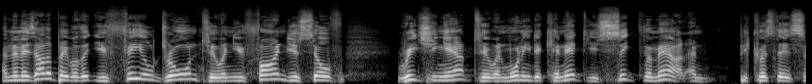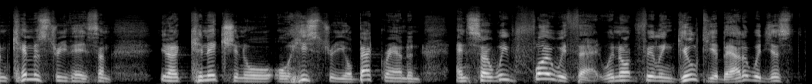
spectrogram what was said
And then there's other people that you feel drawn to and you find yourself reaching out to and wanting to connect. You seek them out and because there's some chemistry there, some you know connection or, or history or background and and so we flow with that. We're not feeling guilty about it. We're just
